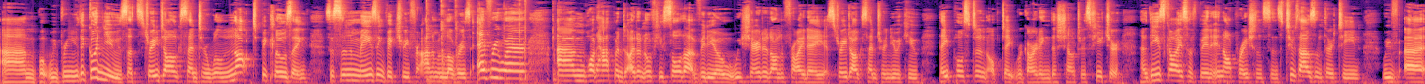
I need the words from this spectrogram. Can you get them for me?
um, but we bring you the good news that Stray Dog Centre will not be closing. So this is an amazing victory for animal lovers everywhere. Um, what happened, I don't know if you saw that video, we shared it on Friday. At Stray Dog Centre in UAQ, they posted an update regarding the shelter's future. Now, these guys have been in operation since 2013. We've, uh,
